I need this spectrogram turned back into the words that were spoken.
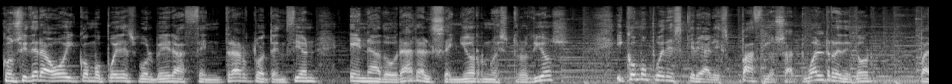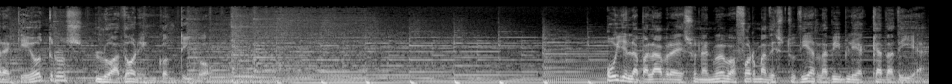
Considera hoy cómo puedes volver a centrar tu atención en adorar al Señor nuestro Dios y cómo puedes crear espacios a tu alrededor para que otros lo adoren contigo. Hoy en la Palabra es una nueva forma de estudiar la Biblia cada día.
